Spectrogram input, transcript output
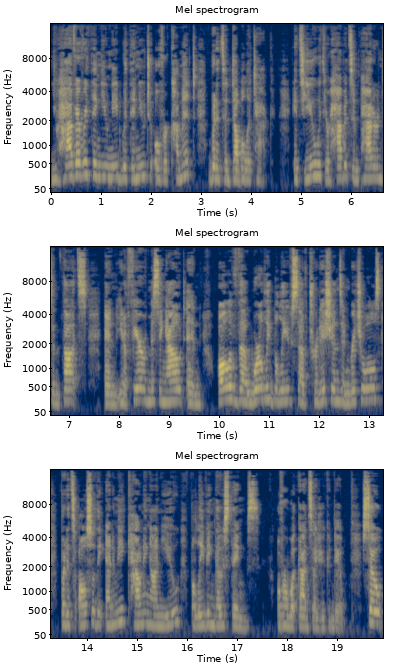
you have everything you need within you to overcome it, but it's a double attack. It's you with your habits and patterns and thoughts and you know fear of missing out and all of the worldly beliefs of traditions and rituals, but it's also the enemy counting on you believing those things over what God says you can do. So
